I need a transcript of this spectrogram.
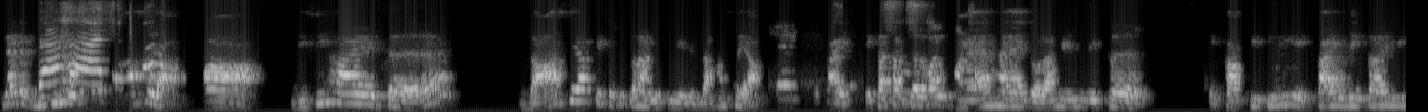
ඊළඟ 26 ආ 26ට 16ක් එකතු කරන්න තියෙන්නේ 16ක් හරි එකක් අත්දලා බලමු 6 6 12න් දෙක එකක් ඉතිරි 1 2 1යි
